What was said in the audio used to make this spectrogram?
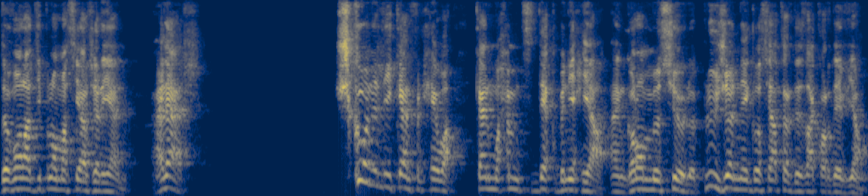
devant la diplomatie algérienne علاش؟ شكون اللي كان في الحوار؟ كان محمد الصديق بن يحيى un grand monsieur le plus jeune négociateur des accords d'Évian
